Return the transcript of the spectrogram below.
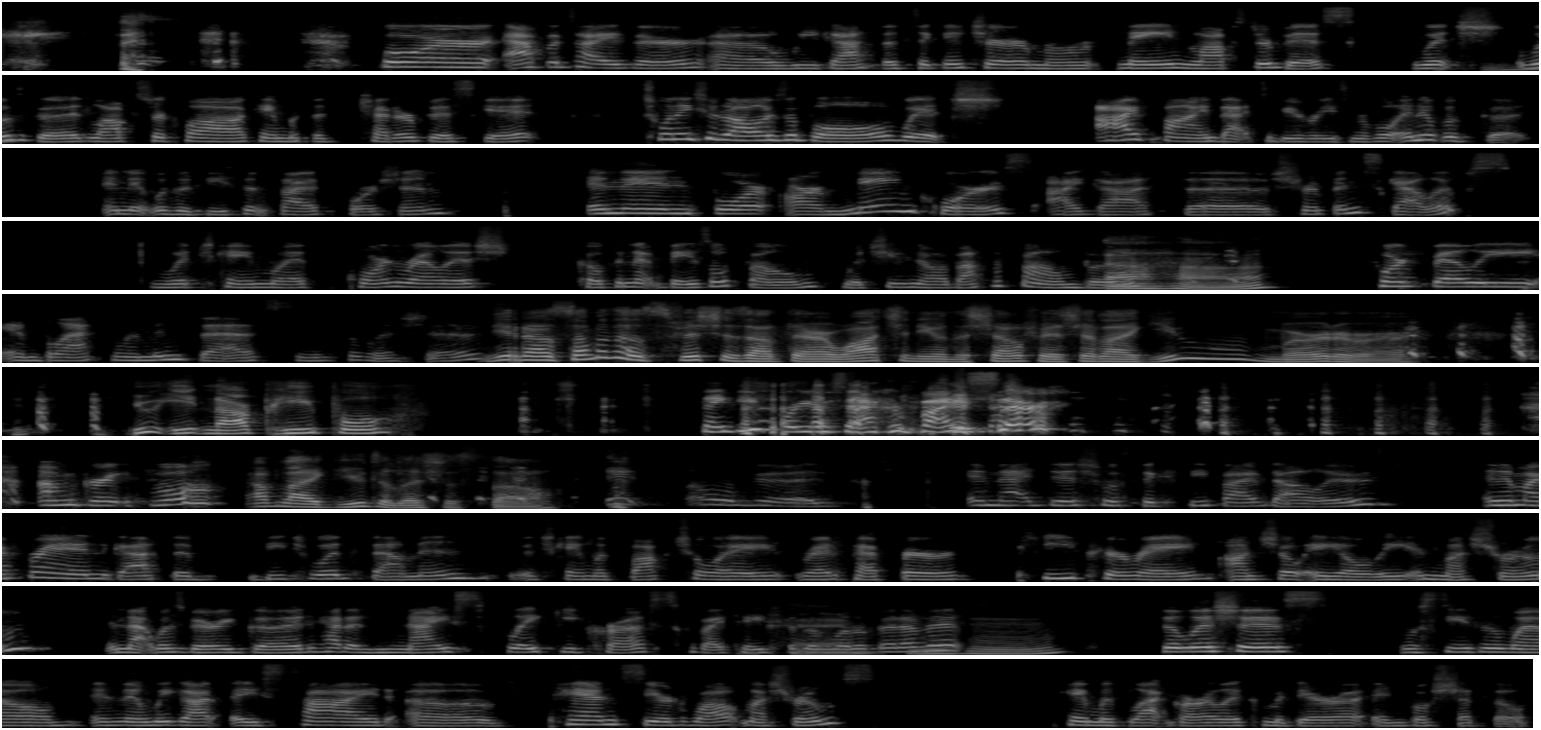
For appetizer, uh, we got the signature mar- Maine lobster bisque, which Mhm. was good. Lobster claw came with a cheddar biscuit, twenty-two dollars a bowl, which I find that to be reasonable, and it was good, and it was a decent sized portion. And then for our main course, I got the shrimp and scallops, which came with corn relish, coconut basil foam, which you know about the foam, boo, Uh huh. Pork belly, and black lemon zest. It was delicious. You know, some of those fishes out there are watching you in the shellfish. You're like, you murderer. you eating our people. Thank you for your sacrifice, sir. I'm grateful. I'm like, you delicious though. It's so good. And that dish was $65. And then my friend got the Beechwood salmon, which came with bok choy, red pepper, pea puree, ancho aioli, and mushroom. And that was very good. Had a nice flaky crust because I tasted a little bit of it. Mhm. Delicious, was seasoned well. And then we got a side of pan seared wild mushrooms. Came with black garlic, Madeira, and bochetto.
